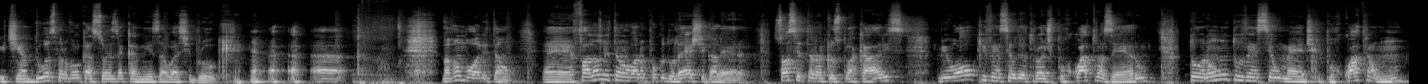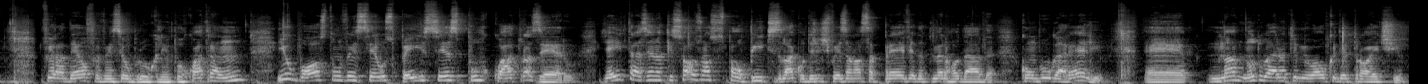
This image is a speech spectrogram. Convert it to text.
e tinha duas provocações na camisa Westbrook. Mas vamos embora então. É, falando então agora um pouco do leste, galera. Só citando aqui os placares: Milwaukee venceu Detroit por 4 a 0 Toronto venceu o Magic por 4 a 1 Philadelphia venceu o Brooklyn por 4 a 1 e o Boston venceu os Pacers por 4 a 0 E aí, trazendo aqui só os nossos palpites lá, quando a gente fez a nossa prévia da primeira rodada com o Bulgarelli, é, no, no duelo entre Milwaukee e Detroit,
